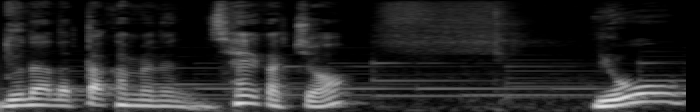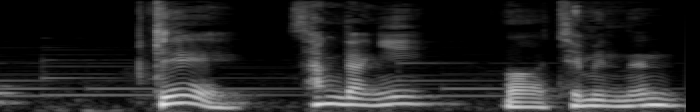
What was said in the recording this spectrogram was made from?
눈 하나 딱 하면은 새 같죠? 요게 상당히 어, 재밌는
